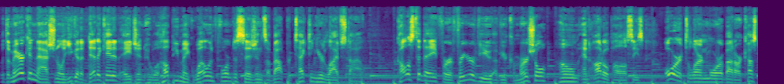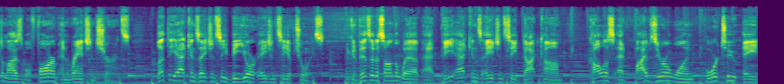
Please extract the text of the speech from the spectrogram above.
With American National, you get a dedicated agent who will help you make well informed decisions about protecting your lifestyle. Call us today for a free review of your commercial, home, and auto policies, or to learn more about our customizable farm and ranch insurance. Let the Atkins Agency be your agency of choice. You can visit us on the web at theatkinsagency.com, call us at 501 428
